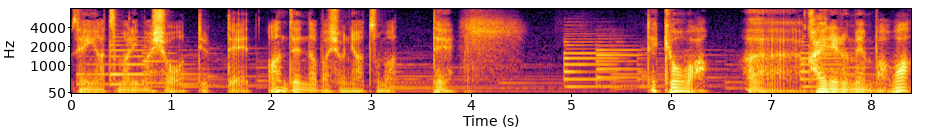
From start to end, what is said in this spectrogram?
全員集まりましょうって言って安全な場所に集まってで今日は帰れるメンバーは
